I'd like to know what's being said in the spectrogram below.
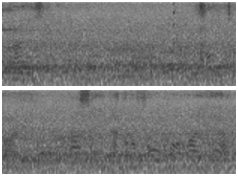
Gleis. Before you I pass me another phone call right here.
